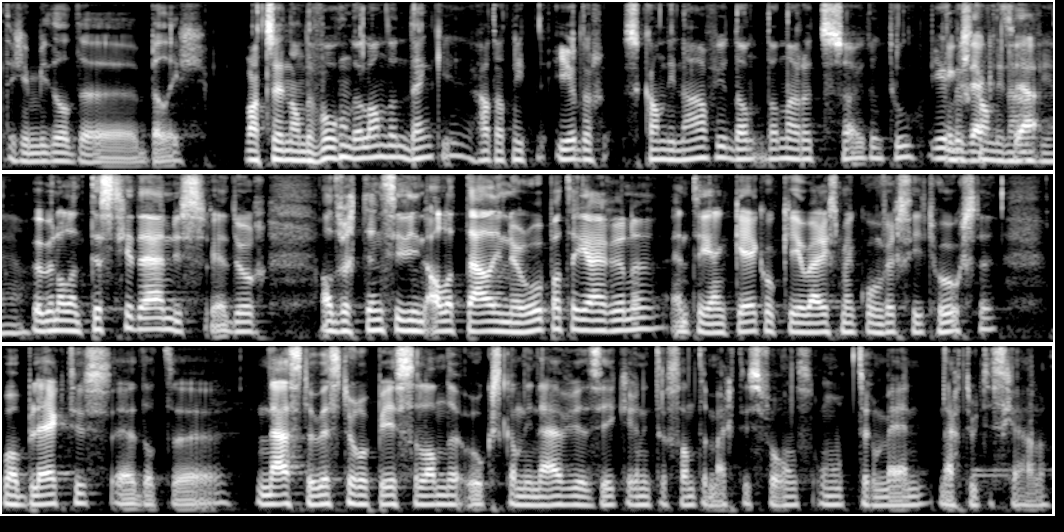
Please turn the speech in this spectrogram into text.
de gemiddelde Belg. Wat zijn dan de volgende landen, denk je? Gaat dat niet eerder Scandinavië dan, dan naar het zuiden toe? Eerder exact, Scandinavië, ja. We hebben al een test gedaan, dus door advertenties in alle talen in Europa te gaan runnen en te gaan kijken, oké, waar is mijn conversie het hoogste? Wat blijkt dus dat uh, naast de West-Europese landen ook Scandinavië zeker een interessante markt is voor ons om op termijn naartoe te schalen.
